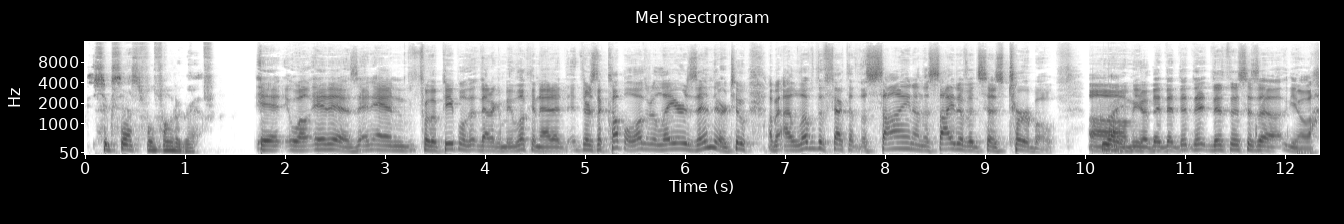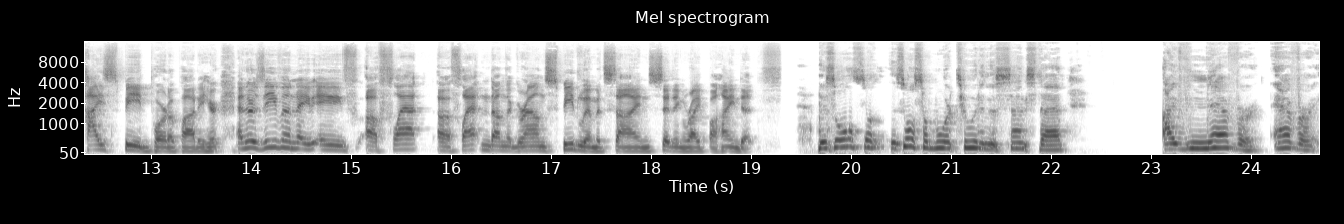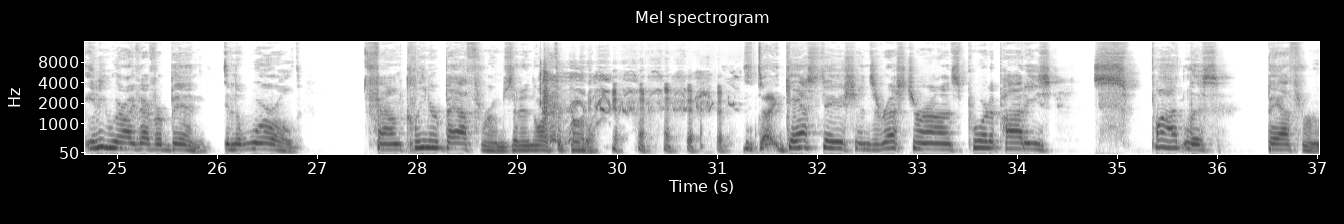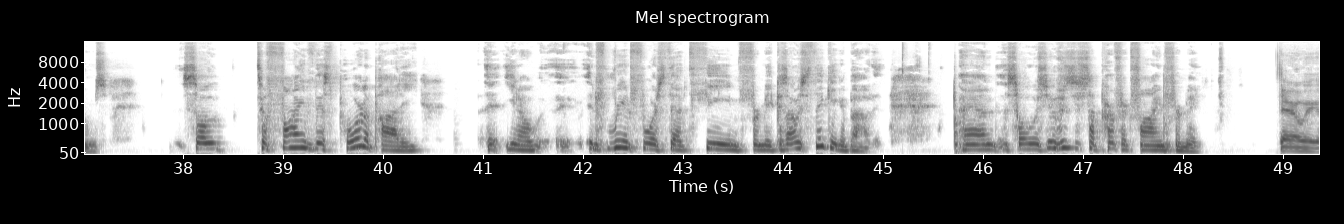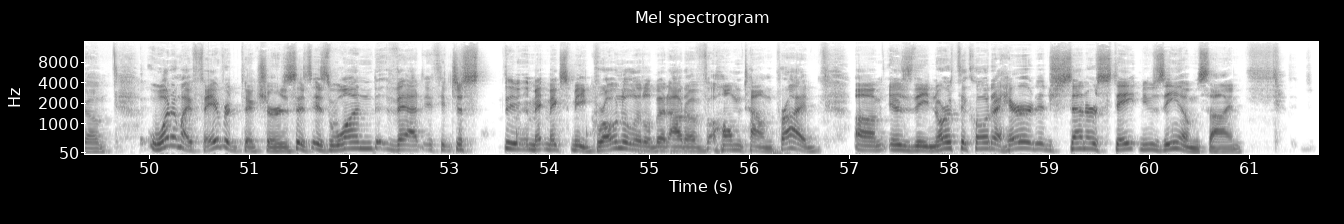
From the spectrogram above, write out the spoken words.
successful photograph. It well, it is, and and for the people that, that are going to be looking at it, there's a couple other layers in there too. I mean, I love the fact that the sign on the side of it says turbo. Um, right. You know, that, that, that, this is a you know high speed porta potty here, and there's even a, a, a flat uh, flattened on the ground speed limit sign sitting right behind it. There's also there's also more to it in the sense that I've never ever anywhere I've ever been in the world found cleaner bathrooms than in North Dakota. Gas stations, restaurants, porta potties, spotless bathrooms. So to find this porta potty, uh, you know, it reinforced that theme for me because I was thinking about it. And so it was, it was just a perfect find for me. There we go. One of my favorite pictures is, is one that if you just it makes me groan a little bit out of hometown pride um, is the North Dakota Heritage Center State Museum sign.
